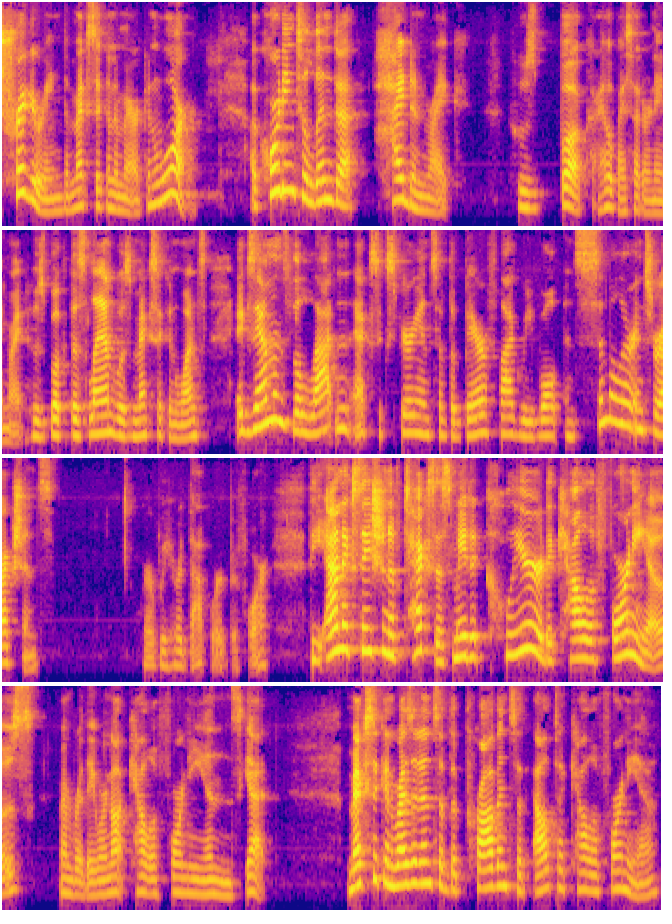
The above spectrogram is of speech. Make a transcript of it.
triggering the Mexican American War. According to Linda Heidenreich, whose book, I hope I said her name right, whose book, This Land Was Mexican Once, examines the Latinx experience of the Bear Flag Revolt and similar insurrections. Where have we heard that word before? The annexation of Texas made it clear to Californios, remember, they were not Californians yet, Mexican residents of the province of Alta California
